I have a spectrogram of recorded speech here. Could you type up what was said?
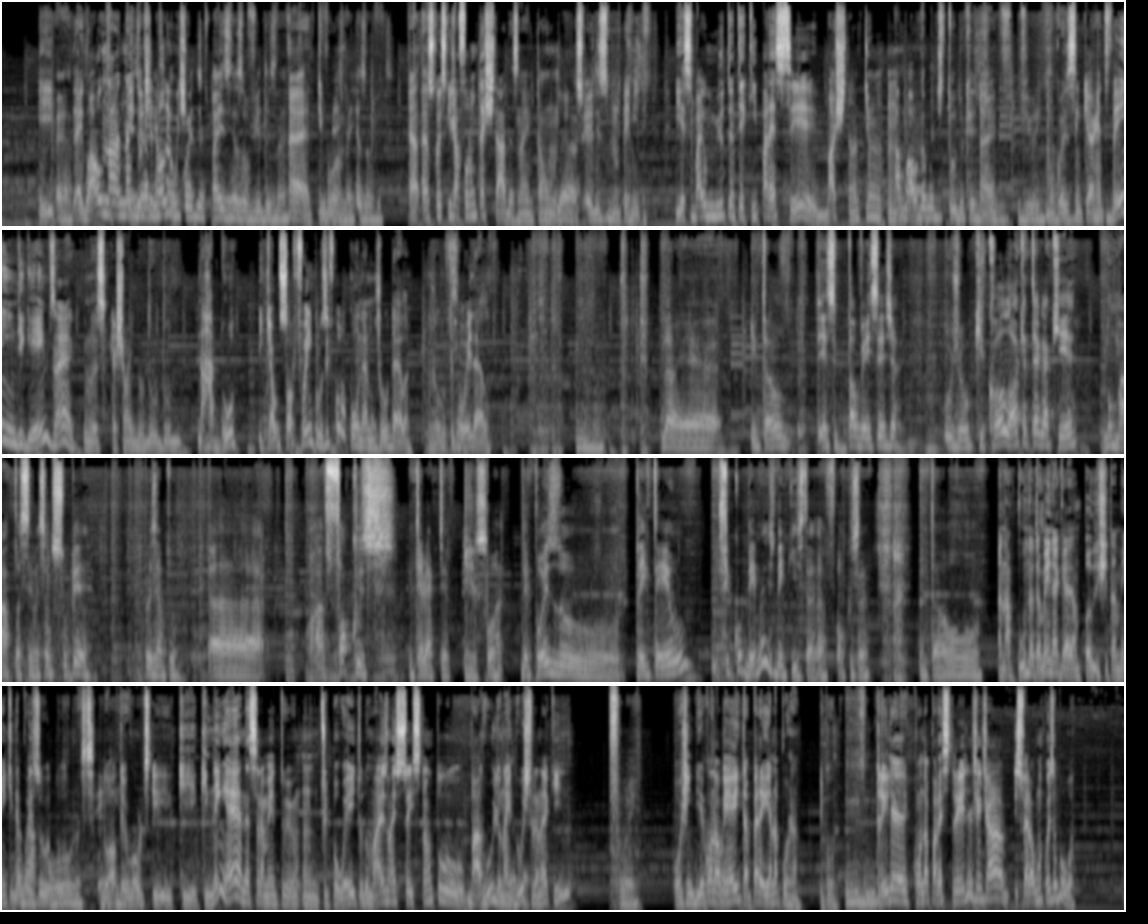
E é, é igual na, na indústria de Hollywood. São coisas mais resolvidas, né? É, tipo. Mais resolvidas. É, as coisas que já foram testadas, né? Então, é. eles não permitem. E esse Biomutant aqui parece ser bastante um. um Amálgama um, de tudo que a gente é, viu, então. Uma coisa assim que a gente vê em indie games, né? Essa questão aí do, do, do, narrador. E que a Ubisoft foi, inclusive, colocou, né? No jogo dela. No jogo AAA dela. Uhum. Não, é. Então, esse talvez seja o jogo que coloque a THQ no mapa, assim, vai ser um super. Por exemplo, uh, a Focus Interactive. Isso. Porra, depois do Plague Tale, ficou bem mais benquista a Focus, né? É. Então. A Napurna também, né? Que é um publish também, que depois Napurna, do, do Outer Worlds, que, que, que nem é necessariamente um AAA e tudo mais, mas fez tanto barulho na é, indústria, né? Que. Foi. Hoje em dia, quando então, alguém. Eita, peraí, Anapurna. Tipo, uhum. trailer, quando aparece trailer, a gente já espera alguma coisa boa.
